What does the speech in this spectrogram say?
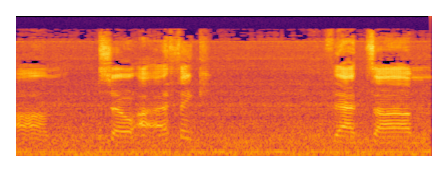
Um, so I, I, think that um,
